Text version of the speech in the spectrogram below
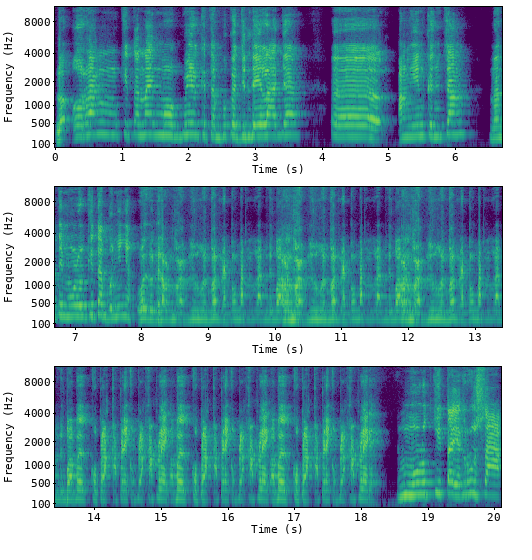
Lo orang kita naik mobil, kita buka jendela aja, eh, angin kencang, nanti mulut kita bunyinya mulut kita yang rusak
